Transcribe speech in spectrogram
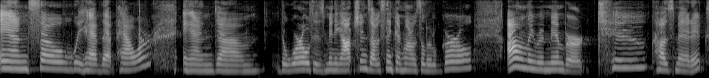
And so we have that power, and um, the world has many options. I was thinking when I was a little girl, I only remember two cosmetics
